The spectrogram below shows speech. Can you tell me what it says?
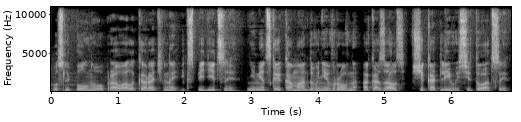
После полного провала карательной экспедиции немецкое командование в Ровно оказалось в щекотливой ситуации.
